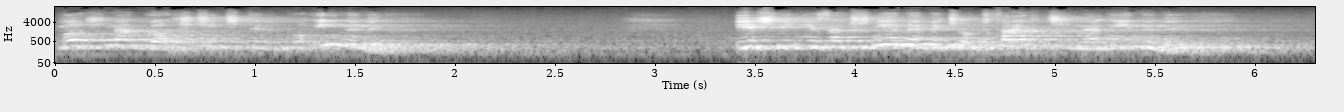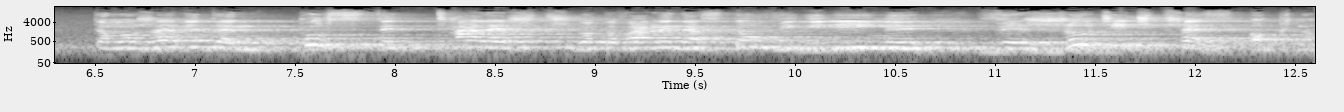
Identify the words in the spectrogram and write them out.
Można gościć tylko innych. Jeśli nie zaczniemy być otwarci na innych, to możemy ten pusty talerz przygotowany na stół wigilijny wyrzucić przez okno.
